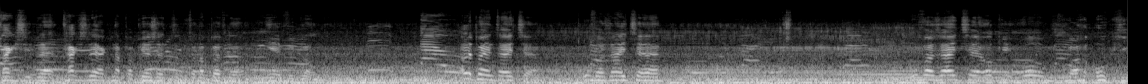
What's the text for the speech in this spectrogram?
tak źle, tak źle jak na papierze, to, to na pewno nie wygląda. Ale pamiętajcie, uważajcie, uważajcie, oki, o, oki,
